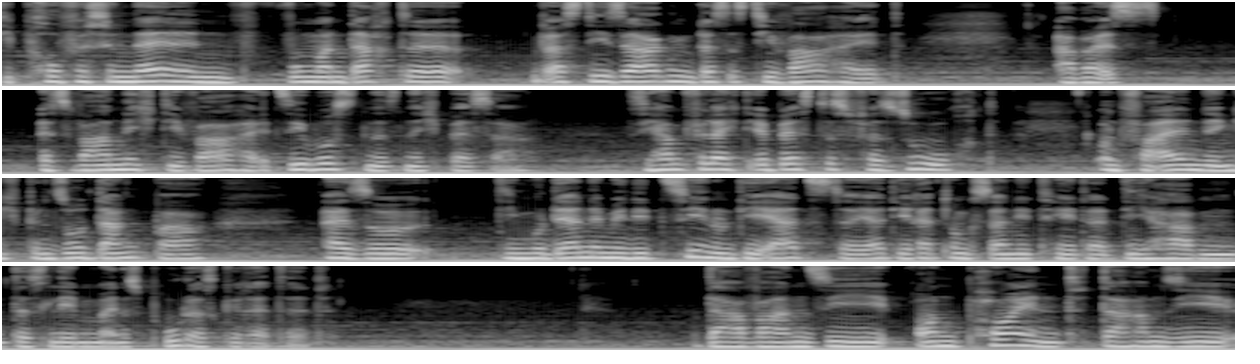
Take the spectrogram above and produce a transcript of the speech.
die Professionellen, wo man dachte, was die sagen, das ist die Wahrheit. Aber es, es war nicht die Wahrheit. Sie wussten es nicht besser. Sie haben vielleicht ihr Bestes versucht. Und vor allen Dingen, ich bin so dankbar. Also die moderne Medizin und die Ärzte, ja, die Rettungssanitäter, die haben das Leben meines Bruders gerettet. Da waren sie on point, da haben sie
